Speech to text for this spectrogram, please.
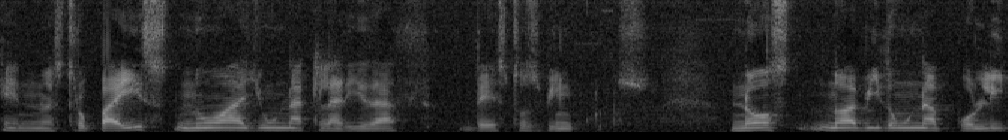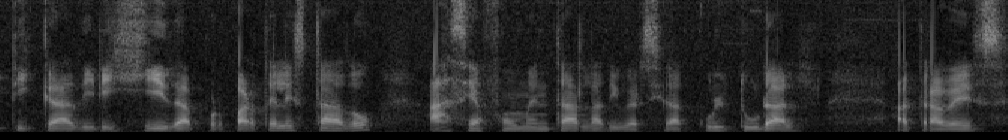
en nuestro país no hay una claridad de estos vínculos. No, no, ha habido una política dirigida por parte del Estado hacia fomentar la diversidad cultural a través,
